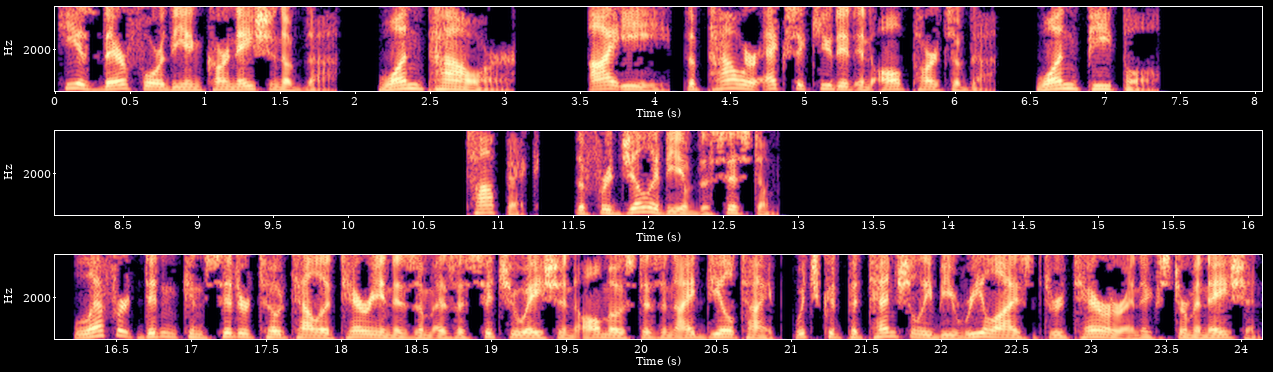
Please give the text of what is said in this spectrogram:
He is therefore the incarnation of the one power, i.e., the power executed in all parts of the one people. The fragility of the system Lefort didn't consider totalitarianism as a situation almost as an ideal type, which could potentially be realized through terror and extermination.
